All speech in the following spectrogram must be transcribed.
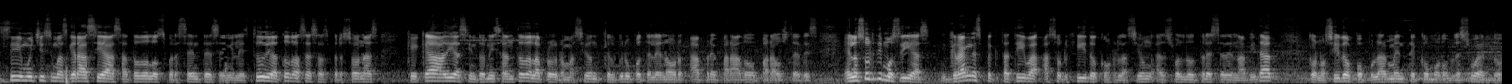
Sí, muchísimas gracias a todos los presentes en el estudio, a todas esas personas que cada día sintonizan toda la programación que el Grupo Telenor ha preparado para ustedes. En los últimos días, gran expectativa ha surgido con relación al sueldo 13 de Navidad, conocido popularmente como doble sueldo.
